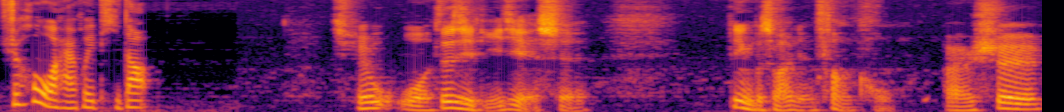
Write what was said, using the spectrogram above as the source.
之后我还会提到。其实我自己理解是。并不是完全放空，而是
